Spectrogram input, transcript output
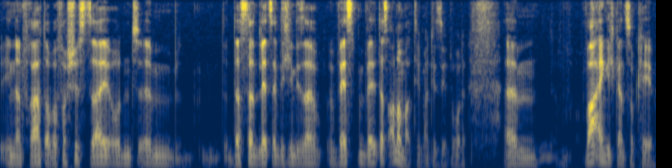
ihn dann fragt, ob er Faschist sei und ähm, dass dann letztendlich in dieser Wespenwelt das auch nochmal thematisiert wurde. Ähm, war eigentlich ganz okay.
